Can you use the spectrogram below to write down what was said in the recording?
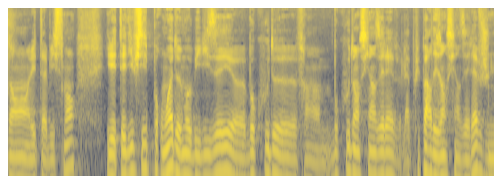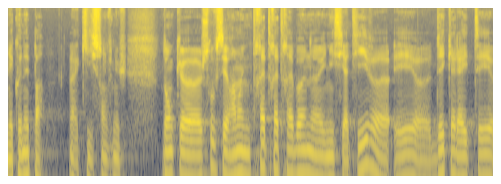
dans l'établissement, il était difficile pour moi de mobiliser euh, beaucoup de, enfin, beaucoup d'anciens élèves. La plupart des anciens élèves, je ne les connais pas. là, qui sont venus. Donc je trouve que c'est vraiment une très très très bonne initiative et dès qu'elle a été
